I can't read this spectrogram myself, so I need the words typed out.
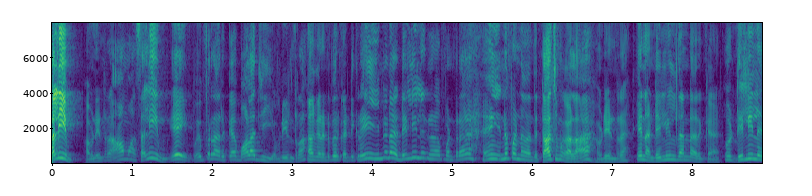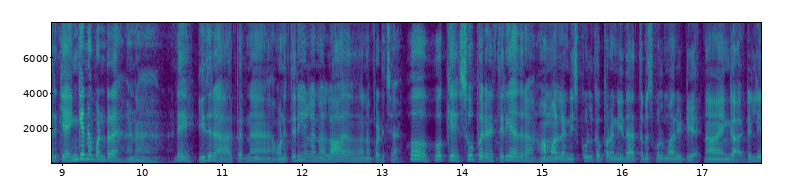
சலீம் அப்படின்ற ஆமாம் சலீம் ஏய் எப்படா இருக்க பாலாஜி? அப்படின்றான் அங்கே ரெண்டு பேரும் கட்டிக்கிறேன் என்னடா டெல்லியில் என்ன பண்ற? என்ன பண்ண வந்து தாஜ்மஹாலா அப்படின்ற. ஏ நான் டெல்லியில் தான்டா இருக்கேன். ஓ டெல்லியில் இருக்கேன் இங்கே என்ன பண்ற? அண்ணா டேய் இதுடா இப்போ என்ன? உனக்கு தெரியும்ல நான் லா தானே படித்தேன் ஓ ஓகே சூப்பர் எனக்கு தெரியாதுடா. ஆமாம்ல நீ ஸ்கூலுக்கு அப்புறம் நீ தான் எத்தனை ஸ்கூல் மாறிட்டியே. நான் எங்கள் டெல்லி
